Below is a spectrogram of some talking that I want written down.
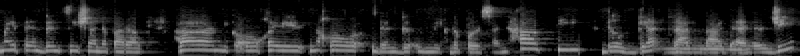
may tendency siya na parang, ha, hindi ka okay, nako, then they'll make the person happy, they'll get that bad energy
